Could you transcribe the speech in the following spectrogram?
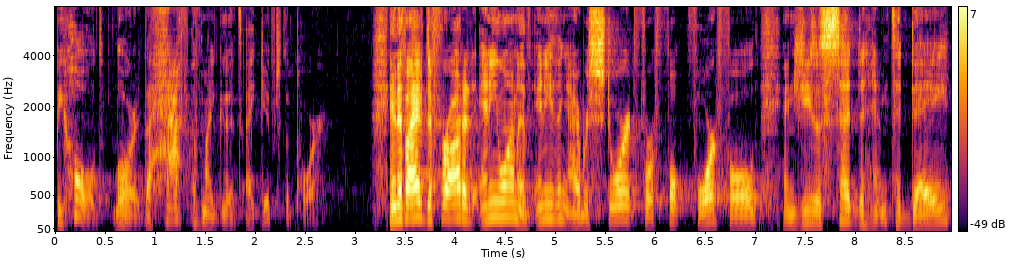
Behold, Lord, the half of my goods I give to the poor. And if I have defrauded anyone of anything, I restore it for fourfold. And Jesus said to him, Today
